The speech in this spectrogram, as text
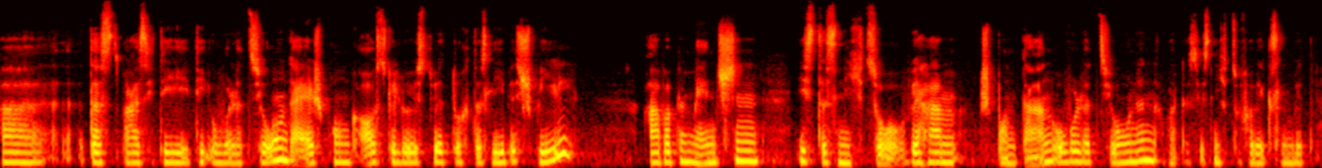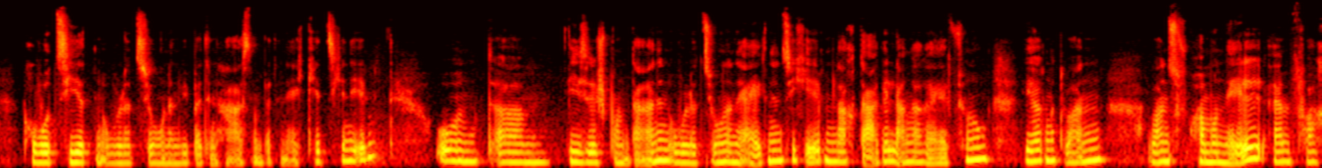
äh, dass quasi die, die Ovulation, der Eisprung ausgelöst wird durch das Liebesspiel. Aber beim Menschen ist das nicht so. Wir haben Spontanovulationen, aber das ist nicht zu verwechseln mit provozierten Ovulationen wie bei den Hasen und bei den Eichkätzchen eben. Und ähm, diese spontanen Ovulationen ereignen sich eben nach tagelanger Reifung irgendwann wenn es hormonell einfach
